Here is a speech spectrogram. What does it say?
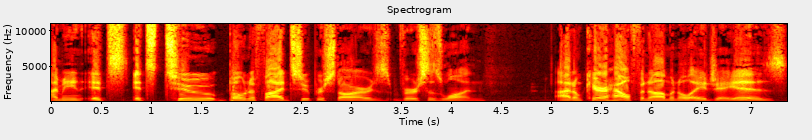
I mean, it's it's two bona fide superstars versus one. I don't care how phenomenal AJ is.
